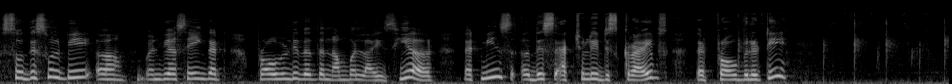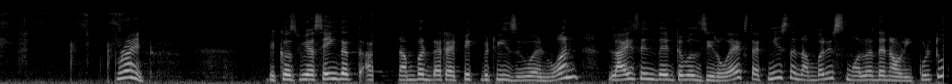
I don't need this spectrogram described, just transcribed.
So, this will be uh, when we are saying that probability that the number lies here that means uh, this actually describes that probability right because we are saying that the number that I pick between 0 and 1 lies in the interval 0 x that means the number is smaller than or equal to x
